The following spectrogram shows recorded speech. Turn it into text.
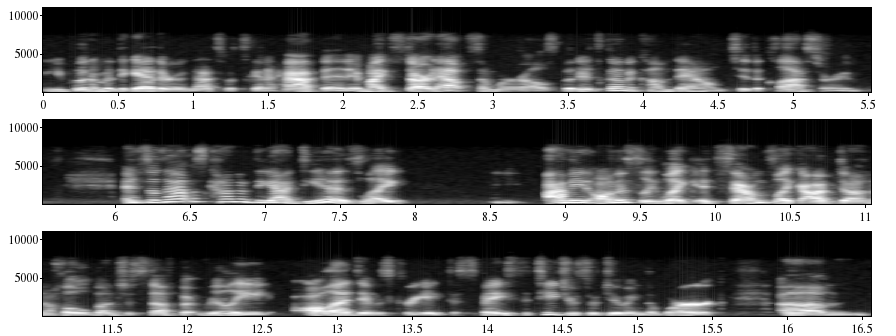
You put them in together, and that's what's going to happen. It might start out somewhere else, but it's going to come down to the classroom. And so that was kind of the idea is like, I mean, honestly, like it sounds like I've done a whole bunch of stuff, but really all I did was create the space. The teachers are doing the work. Um,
